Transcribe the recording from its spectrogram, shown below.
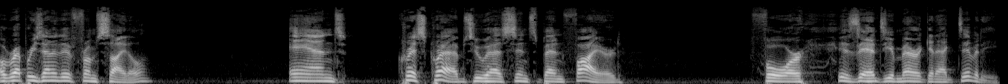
a representative from Scytl and Chris Krebs, who has since been fired for his anti American activity.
